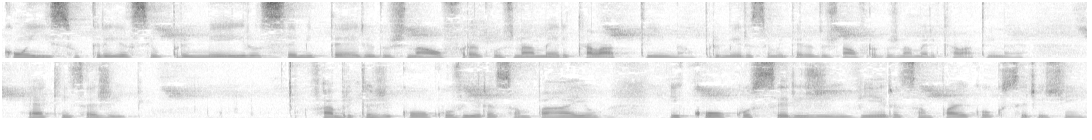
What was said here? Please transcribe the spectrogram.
Com isso, cria-se o primeiro cemitério dos náufragos na América Latina. O primeiro cemitério dos náufragos na América Latina é aqui em Sergipe. Fábricas de coco, Vieira Sampaio e Coco Serigi, Vieira Sampaio e Coco Serigi.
